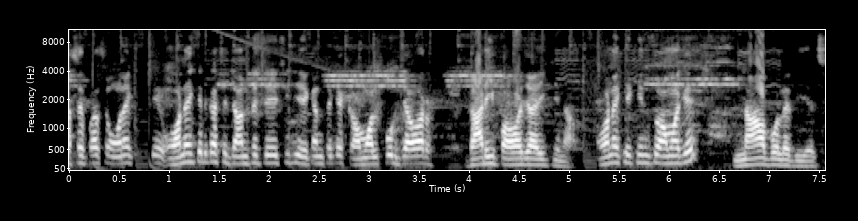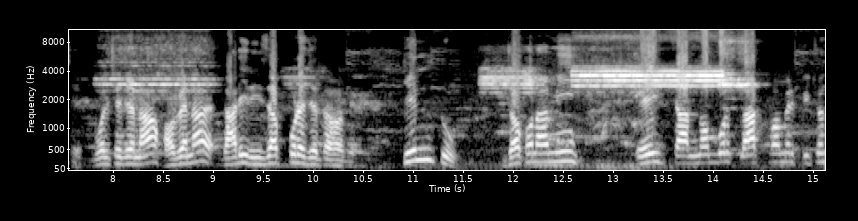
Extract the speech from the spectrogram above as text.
আশেপাশে অনেককে অনেকের কাছে জানতে চেয়েছি যে এখান থেকে কামালপুর যাওয়ার গাড়ি পাওয়া যায় কি না অনেকে কিন্তু আমাকে না বলে দিয়েছে। বলছে যে না হবে না গাড়ি রিজার্ভ করে যেতে হবে। কিন্তু যখন আমি এই চার নম্বর প্ল্যাটফর্মের পিছন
